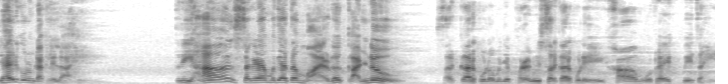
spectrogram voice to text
जाहीर करून टाकलेलं आहे. तर ह्या सगळ्यामध्ये आता मार्ग काढणं सरकारपुढं म्हणजे फडणवीस सरकारपुढे हा मोठा एक पेच आहे.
